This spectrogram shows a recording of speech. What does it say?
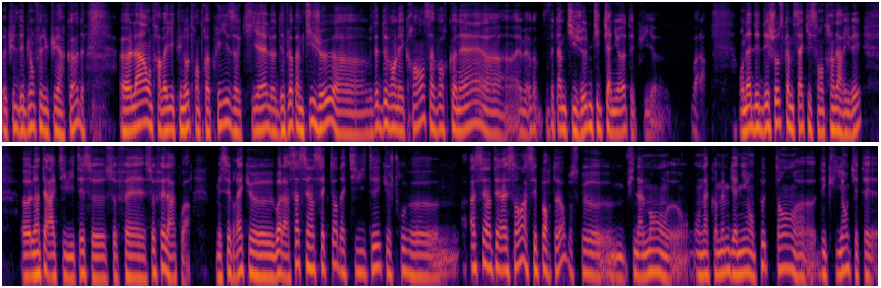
Depuis le début, on fait du QR code. Euh, là, on travaille avec une autre entreprise qui, elle, développe un petit jeu. Euh, vous êtes devant l'écran, ça vous reconnaît. Euh, ben, vous faites un petit jeu, une petite cagnotte, et puis voilà. On a des, choses comme ça qui sont en train d'arriver. L'interactivité se, fait, se fait là, quoi. Mais c'est vrai que voilà, ça c'est un secteur d'activité que je trouve assez intéressant, assez porteur, parce que finalement, on a quand même gagné en peu de temps des clients qui étaient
